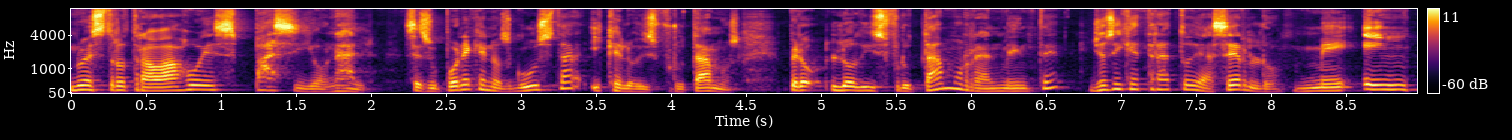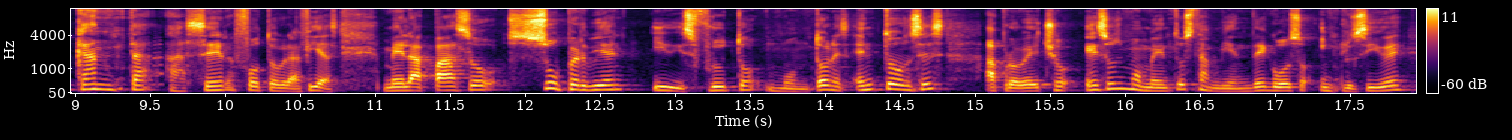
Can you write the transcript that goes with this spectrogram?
Nuestro trabajo es pasional. Se supone que nos gusta y que lo disfrutamos, pero ¿lo disfrutamos realmente? Yo sí que trato de hacerlo. Me encanta hacer fotografías. Me la paso súper bien y disfruto montones. Entonces aprovecho esos momentos también de gozo, inclusive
